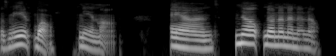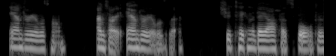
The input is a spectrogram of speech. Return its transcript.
It was me and well, me and mom. And no, no, no, no, no, no. Andrea was home. I'm sorry, Andrea was there. She'd taken the day off of school to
